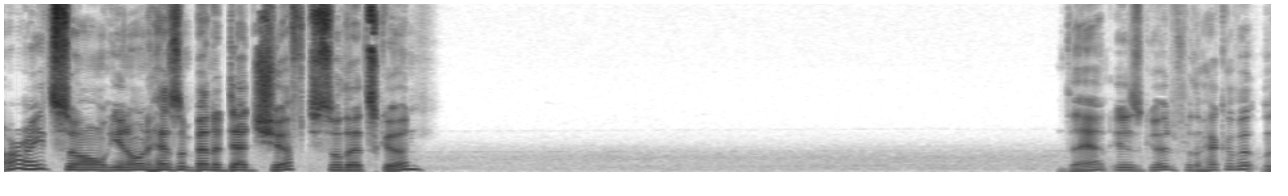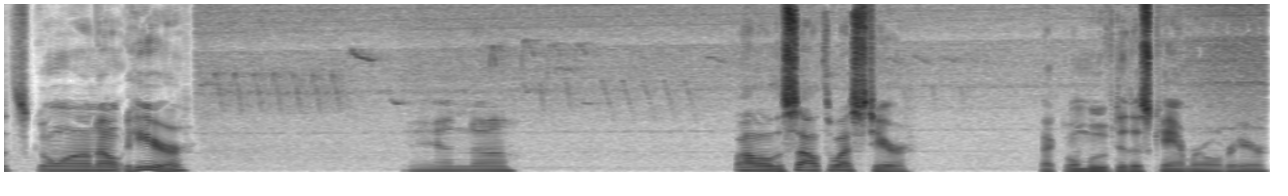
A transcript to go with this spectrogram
All right, so, you know, it hasn't been a dead shift, so that's good. That is good for the heck of it. Let's go on out here. and uh, follow the southwest here. In fact, we'll move to this camera over here.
